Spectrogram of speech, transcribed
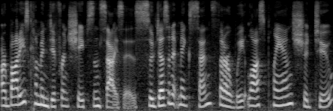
Our bodies come in different shapes and sizes, so doesn't it make sense that our weight loss plans should too?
